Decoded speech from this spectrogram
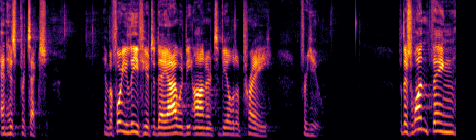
and his protection. And before you leave here today, I would be honored to be able to pray for you. But there's one thing,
